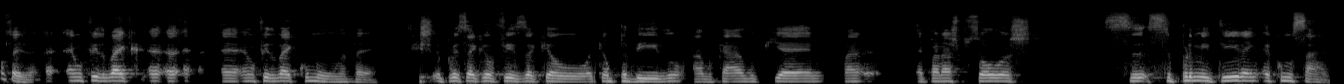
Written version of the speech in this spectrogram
Ou seja, é, é um feedback, é, é, é, é um feedback comum até. Por isso é que eu fiz aquele, aquele pedido há bocado que é para, é para as pessoas se, se permitirem a começar.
